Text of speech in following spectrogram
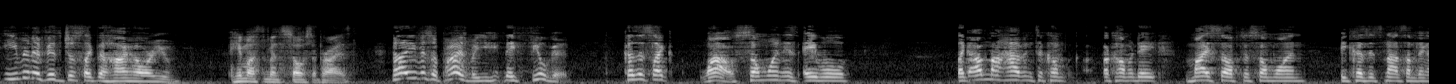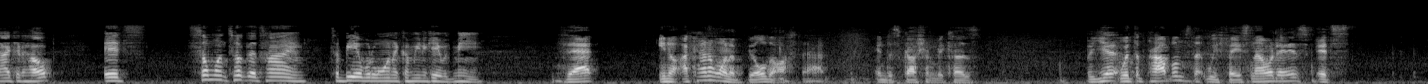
even if it's just like the hi, how are you? He must have been so surprised. Not even surprised, but you, they feel good. Cause it's like, wow, someone is able, like I'm not having to come accommodate myself to someone because it's not something I can help. It's someone took the time to be able to want to communicate with me. That you know I kind of want to build off that in discussion because But yeah, with the problems that we face nowadays, it's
